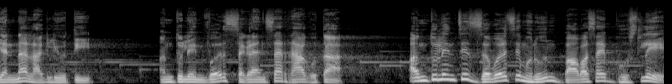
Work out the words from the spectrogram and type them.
यांना लागली होती. अंतुलेंवर सगळ्यांचा राग होता. अंतुलेंचे जवळचे म्हणून बाबासाहेब भोसले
